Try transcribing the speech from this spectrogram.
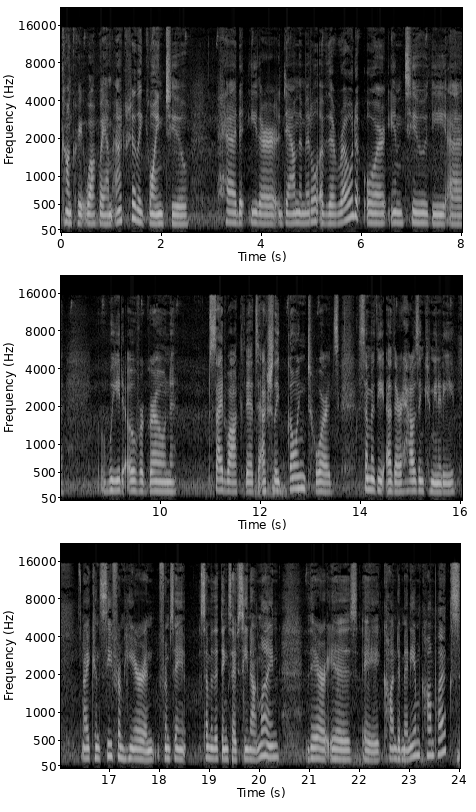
concrete walkway, I'm actually going to head either down the middle of the road or into the uh, weed overgrown sidewalk that's actually going towards some of the other housing community. I can see from here and from saying some of the things I've seen online, there is a condominium complex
